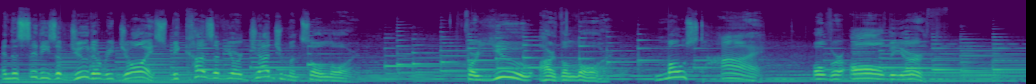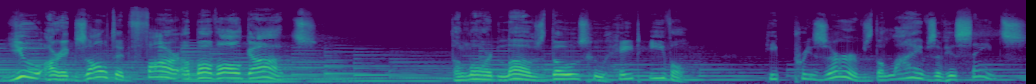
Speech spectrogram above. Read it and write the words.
and the cities of Judah rejoice because of your judgments, O Lord. For you are the Lord, most high over all the earth. You are exalted far above all gods. The Lord loves those who hate evil. He preserves the lives of his saints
